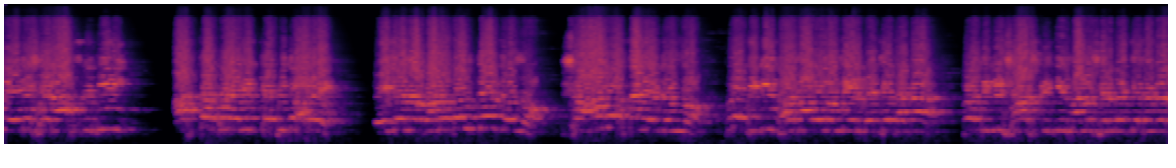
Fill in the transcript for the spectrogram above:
এবং এদেশের রাজনীতি আস্থা করে নিক্ষেপিত হবে। এই জন্য গণতন্ত্রের জন্য সহাবস্থানের জন্য, প্রতিটি ধর্মাবলম্বীর বেঁচে প্রতিটি সংস্কৃতির মানুষের বেঁচে থাকার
